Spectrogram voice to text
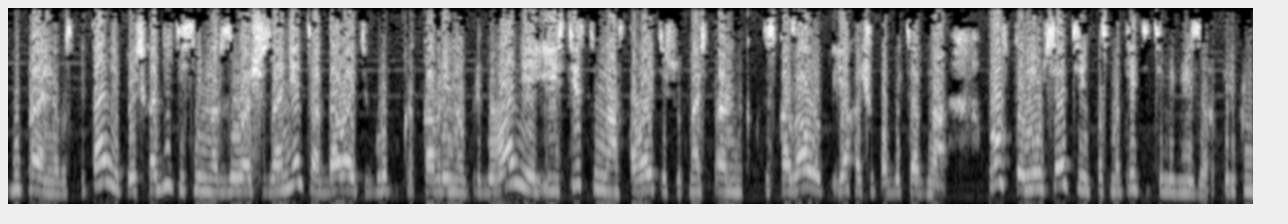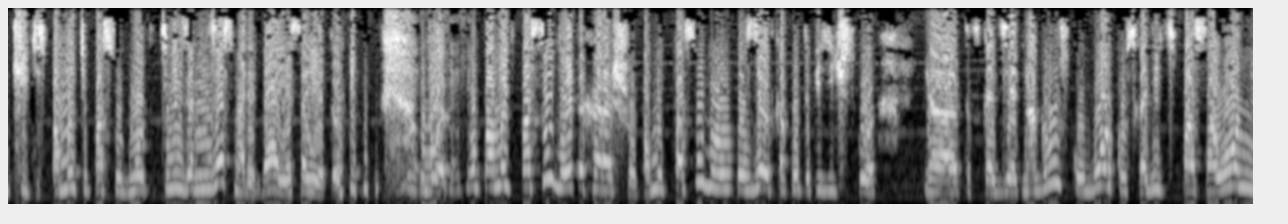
неправильное воспитание, то есть ходите с ним на развивающие занятия, отдавайте в группу кратковременного пребывания и, естественно, оставайтесь, вот, Настя, правильно, как ты сказала, я хочу побыть одна. Просто, ну, сядьте и посмотрите телевизор, переключитесь, помойте посуду. Ну, телевизор нельзя смотреть, да, я советую. Вот. Ну, помыть посуду, это хорошо. Помыть посуду, сделать какую-то физическую, э, так сказать, взять нагрузку, уборку, сходить в спа-салон,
